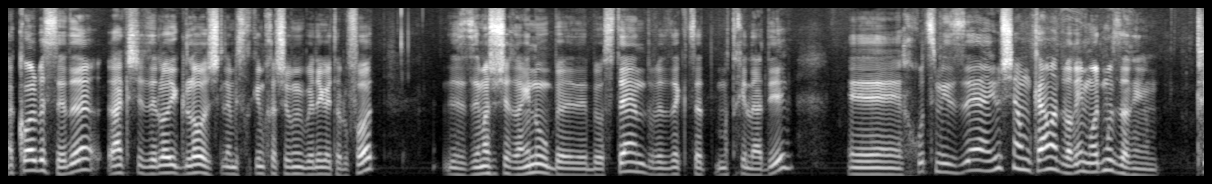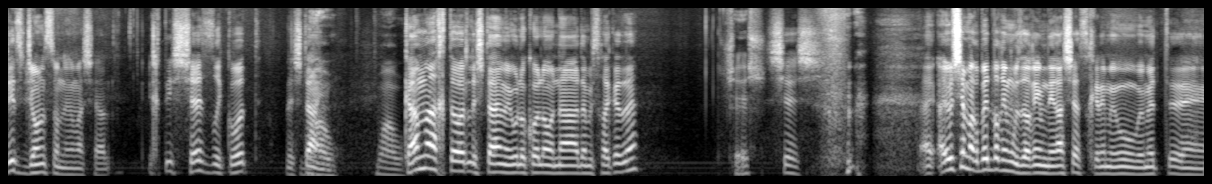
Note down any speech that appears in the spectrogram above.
הכל בסדר, רק שזה לא יגלוש למשחקים חשובים בליגת אלופות. זה משהו שראינו באוסטנד, וזה קצת מתחיל להדאיג. אה, חוץ מזה, היו שם כמה דברים מאוד מוזרים. קריס ג'ונסון למשל, החטיא שש זריקות לשתיים. וואו, וואו. כמה החטאות לשתיים היו לו כל העונה עד המשחק הזה? שש? שש. היו שם הרבה דברים מוזרים, נראה שהשחקנים היו באמת אה,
